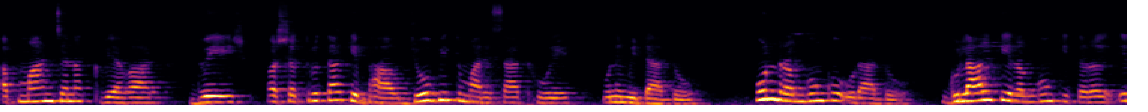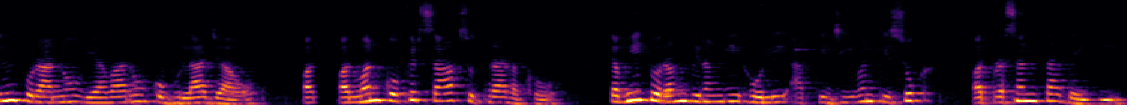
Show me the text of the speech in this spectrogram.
अपमानजनक व्यवहार, द्वेष और शत्रुता के भाव जो भी तुम्हारे साथ हुए, उन्हें मिटा दो। उन रंगों को उड़ा दो। गुलाल के रंगों की तरह इन पुरानों व्यवहारों को भुला जाओ। और मन को फिर साफ़ सुथरा रखो। तभी तो रंग बिरंगी होली आपके जीवन की सुख और प्रसन्नता देगी,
